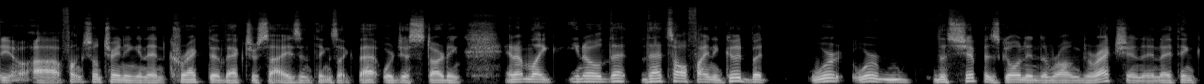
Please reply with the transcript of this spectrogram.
you know uh, functional training and then corrective exercise and things like that were just starting. And i'm like you know that that's all fine and good but we're we're the ship is going in the wrong direction. And i think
